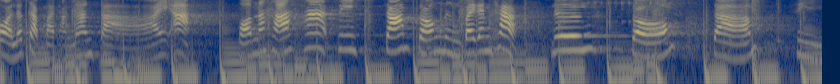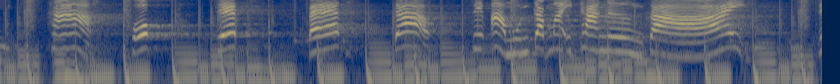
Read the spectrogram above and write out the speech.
ก่อนแล้วกลับมาทางด้านซ้ายอะพร้อมนะคะ 5 4 3 2 1 ไปกันค่ะ 1 2 3 4 5 6 7 8 9 10 อะหมุนกลับมาอีกทางหนึ่งซ้าย 7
